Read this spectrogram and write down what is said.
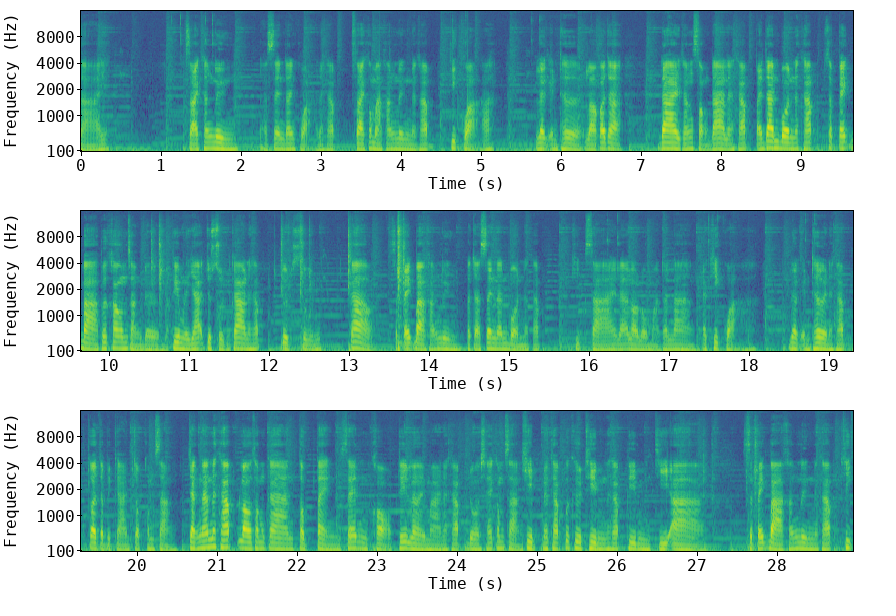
ซ้าย ซ้ายครั้งหนึ่งแล้วเส้นด้านขวานะครับ ซ้ายเข้ามาครั้งหนึ่งนะครับ ที่ขวาเลือก enter เราก็จะได้ทั้ง 2 ด้านเลยครับ ไปด้านบนนะครับ สเปคบาร์เพื่อเข้าคำสั่งเดิม พิมพ์ระยะจุดศูนย์เก้านะครับจุดศูนย์เก้าสเปคบาร์ครั้งหนึ่งเราจะเส้นด้านบนนะครับ คลิกซ้ายแล้วเราลงมาด้านล่าง แล้วคลิกขวา เลือก enter นะครับ ก็จะเป็นการจบคำสั่ง จากนั้นนะครับเราทำการตกแต่งเส้นขอบที่เลยมานะครับ โดยใช้คำสั่ง keep นะครับ ก็คือทิมนะครับ พิมพ์ tr สเปคบาร์ครั้งหนึ่งนะครับ คลิก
